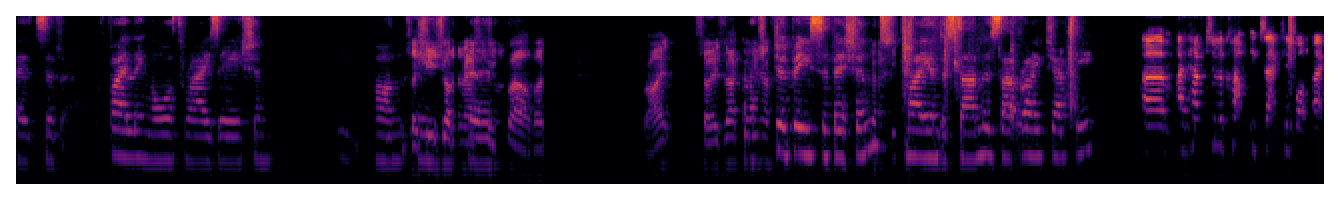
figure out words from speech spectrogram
it's a filing authorization Mm. on. So she's got an FBI2, uh, right? So is that good That enough? should be sufficient. My understanding is that right, Jacquie? Um, I'd have to look up exactly what that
